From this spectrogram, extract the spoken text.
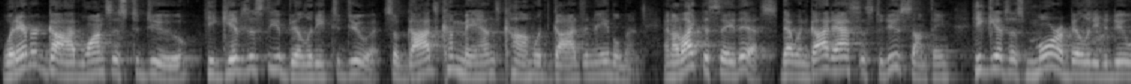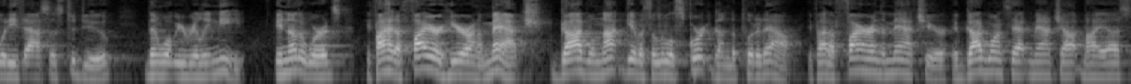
whatever God wants us to do, he gives us the ability to do it. So God's commands come with God's enablement. And I like to say this that when God asks us to do something, he gives us more ability to do what he's asked us to do than what we really need. In other words, if I had a fire here on a match, God will not give us a little squirt gun to put it out. If I had a fire in the match here, if God wants that match out by us,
